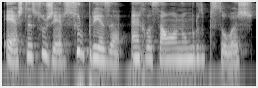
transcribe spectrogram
esta sugere surpresa em relação ao número de pessoas.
